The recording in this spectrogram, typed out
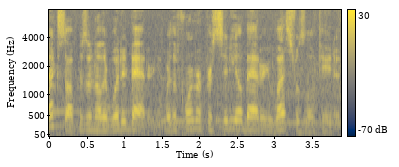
Next up is another wooded battery, where the former Presidio Battery West was located.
